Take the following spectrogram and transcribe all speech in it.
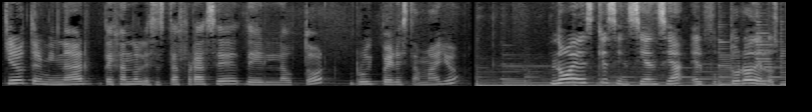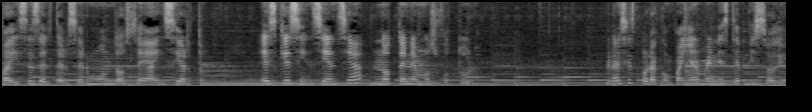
Quiero terminar dejándoles esta frase del autor, Rui Pérez Tamayo. No es que sin ciencia el futuro de los países del tercer mundo sea incierto, es que sin ciencia no tenemos futuro. Gracias por acompañarme en este episodio.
